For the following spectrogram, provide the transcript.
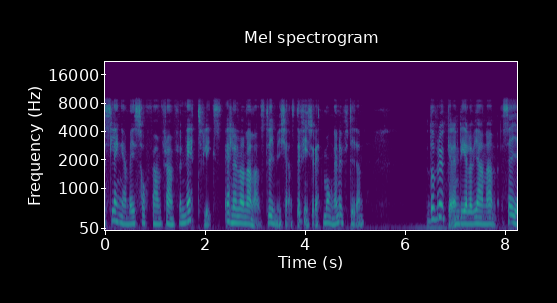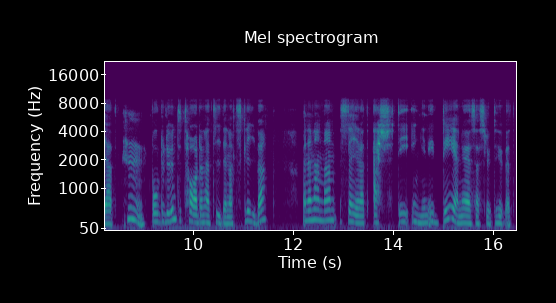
slänga mig i soffan framför Netflix eller någon annan streamingtjänst. Det finns ju rätt många nu för tiden. Då brukar en del av hjärnan säga att hm, borde du inte ta den här tiden att skriva? Men en annan säger att äsch, det är ingen idé när jag är så här slut i huvudet.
